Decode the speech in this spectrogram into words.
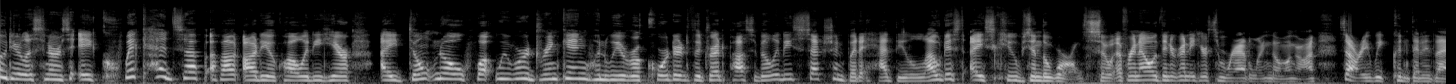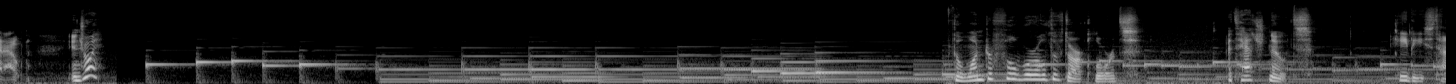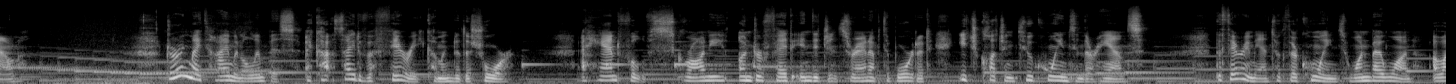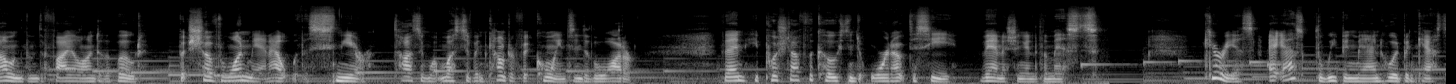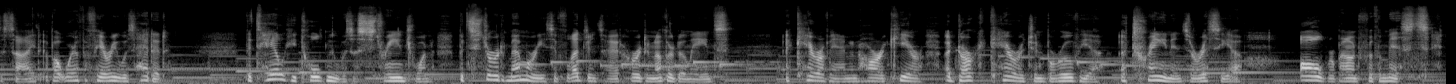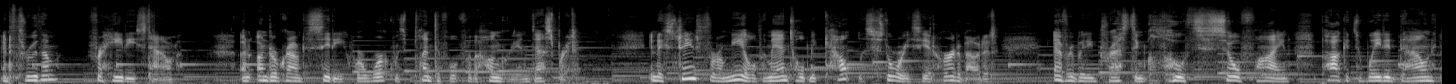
Hello, dear listeners. A quick heads up about audio quality here. I don't know what we were drinking when we recorded the Dread Possibilities section, but it had the loudest ice cubes in the world. So every now and then you're going to hear some rattling going on. Sorry, we couldn't edit that out. Enjoy. The Wonderful World of Dark Lords. Attached notes Hades Town. During my time in Olympus, I caught sight of a ferry coming to the shore. A handful of scrawny, underfed indigents ran up to board it, each clutching two coins in their hands. The ferryman took their coins one by one, allowing them to file onto the boat, but shoved one man out with a sneer, tossing what must have been counterfeit coins into the water. Then he pushed off the coast and oared out to sea, vanishing into the mists. Curious, I asked the weeping man who had been cast aside about where the ferry was headed. The tale he told me was a strange one, but stirred memories of legends I had heard in other domains. A caravan in Har'Akir, a dark carriage in Barovia, a train in Zherisia, all were bound for the mists, and through them, for Hades Town, an underground city where work was plentiful for the hungry and desperate. In exchange for a meal, the man told me countless stories he had heard about it. Everybody dressed in clothes so fine, pockets weighted down,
